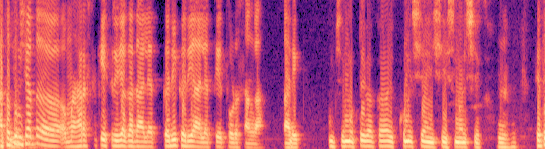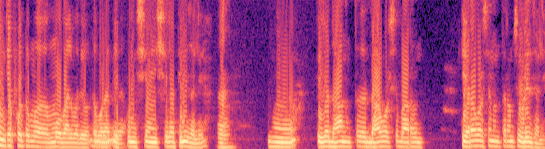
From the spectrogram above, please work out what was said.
आता तुमच्यात महाराष्ट्र केसरीच्या गदा आल्यात कधी कधी आल्यात ते थोडं सांगा तारीख? आमचे मोठे काका एकोणीसशे ऐंशी इस्माईल शेख. ते तुमच्या फोटो मोबाईल मध्ये होतं बघा ते. एकोणीसशे ऐंशी ला तिने झाले. हा. मग त्याच्या दहा नंतर दहा वर्ष बारा तेरा वर्षानंतर आमचे वडील झाले.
